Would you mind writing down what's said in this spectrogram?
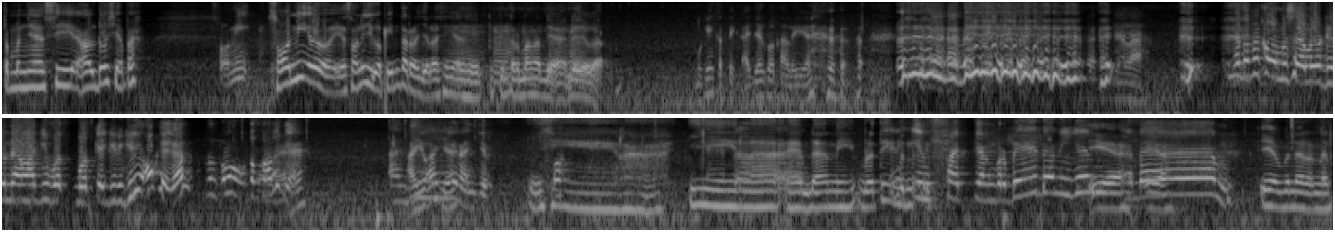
temennya si Aldo siapa Sony. Sony loh ya Sony juga pintar loh jelasinnya sih Hmm, pintar banget ya dia juga mungkin ketik aja gue kali ya ya lah Nah, tapi kalau misalnya lu diundang lagi buat buat kayak gini-gini, oke kan? Lu, lu tertarik ya? Anjir, Ayo aja. anjir. gila gila Edan nih berarti Ini bener insight yang berbeda nih kan? Iya, Edan. iya benar benar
